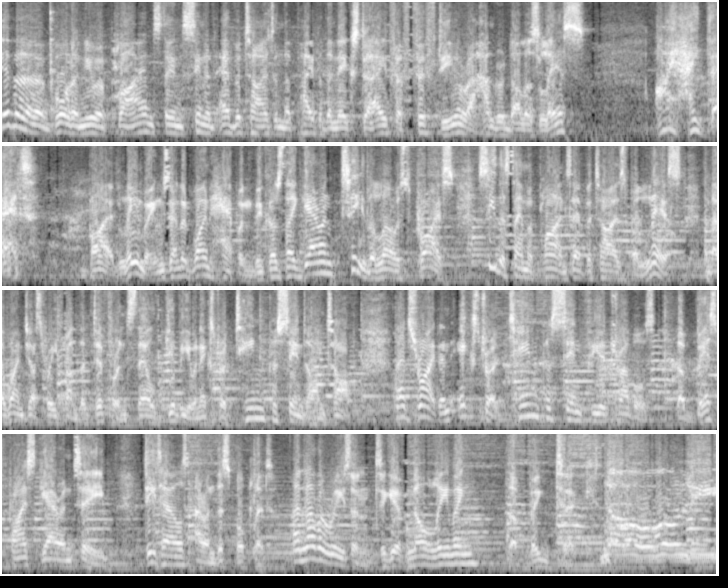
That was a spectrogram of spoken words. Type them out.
Ever bought a new appliance, then seen it advertised in the paper the next day for 50 or $100 less? I hate that. Buy at Leemings and it won't happen because they guarantee the lowest price. See the same appliance advertised for less and they won't just refund the difference, they'll give you an extra 10% on top. That's right, an extra 10% for your troubles. The best price guarantee. Details are in this booklet. Another reason to give Noel Leeming the big tick. Noel Leeming.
